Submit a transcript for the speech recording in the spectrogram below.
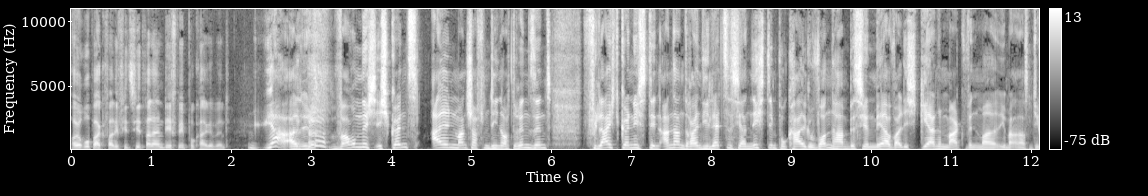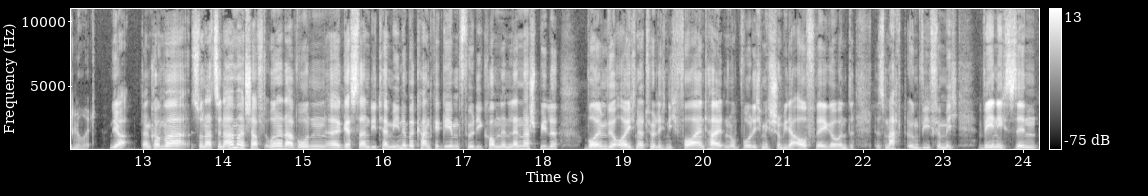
Europa qualifiziert, weil er einen DFB-Pokal gewinnt. Ja, also ich, warum nicht? Ich gönn's allen Mannschaften, die noch drin sind. Vielleicht gönne ich es den anderen dreien, die letztes Jahr nicht den Pokal gewonnen haben, ein bisschen mehr, weil ich gerne mag, wenn mal jemand anders einen Titel holt. Ja, dann kommen wir zur Nationalmannschaft, oder? Da wurden äh, gestern die Termine bekannt gegeben für die kommenden Länderspiele. Wollen wir euch natürlich nicht vorenthalten, obwohl ich mich schon wieder aufrege und das macht irgendwie für mich wenig Sinn,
